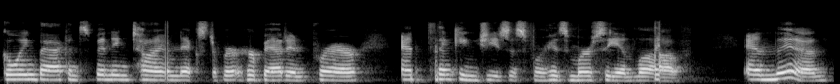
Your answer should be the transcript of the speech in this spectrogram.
going back and spending time next to her, her bed in prayer, and thanking Jesus for his mercy and love. And then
